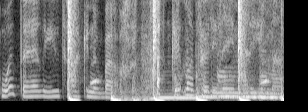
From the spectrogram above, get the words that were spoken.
What the hell are you talking about? Get my pretty name out of your mouth.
